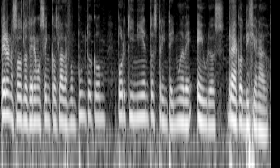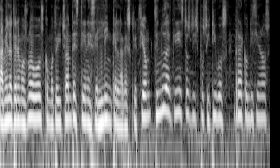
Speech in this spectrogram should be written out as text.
Pero nosotros lo tenemos en cosladafone.com por 539 euros reacondicionado. También lo tenemos nuevos, como te he dicho antes, tienes el link en la descripción. Sin duda adquirir estos dispositivos reacondicionados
